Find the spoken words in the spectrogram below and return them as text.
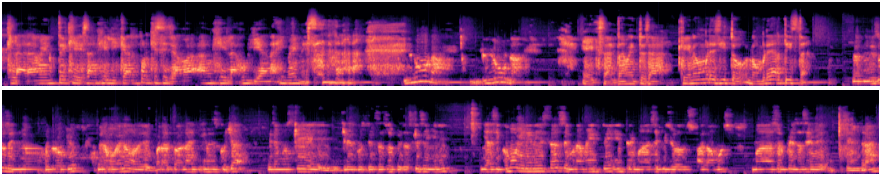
Claramente que es angelical porque se llama Ángela Juliana Jiménez. Luna, Luna. Exactamente, o sea, qué nombrecito, nombre de artista. Ya tiene su señor propio, pero bueno, eh, para toda la gente que nos escucha, queremos que, que les guste estas sorpresas que se vienen y así como vienen estas, seguramente entre más episodios hagamos, más sorpresas se, vendrán.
